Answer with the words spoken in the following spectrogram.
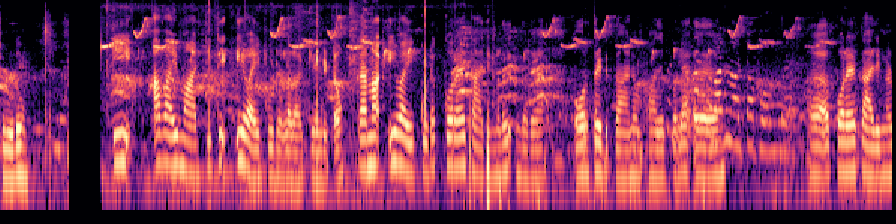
ചൂടും. ഈ ആ വഴി മാറ്റിയിട്ട് ഈ വഴി ഉള്ളതാക്കിയാണ് ഉള്ളതാക്കിയുണ്ട് കേട്ടോ കാരണം ഈ വഴിക്കൂടെ കൂടെ കുറേ കാര്യങ്ങൾ എന്താ പറയുക ഓർത്തെടുക്കാനും അതേപോലെ കുറേ കാര്യങ്ങൾ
